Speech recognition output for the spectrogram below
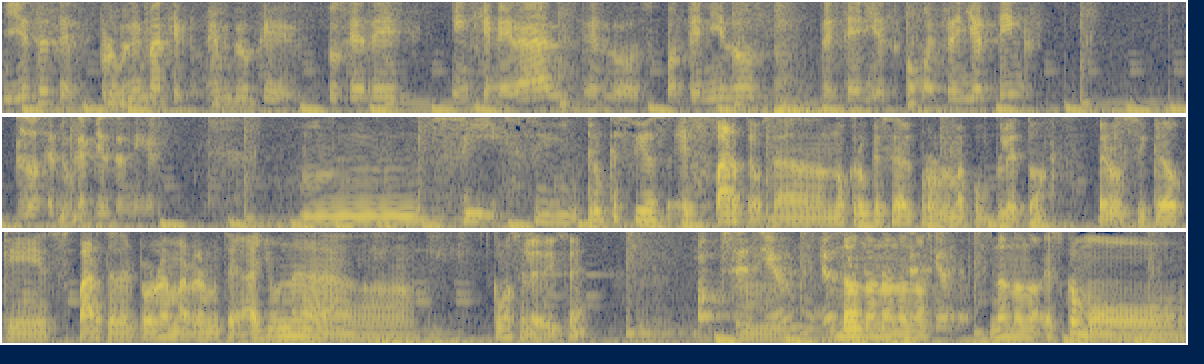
Y ese es el problema que también veo que sucede en general en los contenidos de series, como Stranger Things. No sé tú qué piensas, Miguel. Mm, sí, sí, creo que sí es, es parte, o sea, no creo que sea el problema completo, pero sí creo que es parte del problema. Realmente hay una... ¿Cómo se le dice? ¿Obsesión? Mm, no, no, no, no, no. No, no, no. Es como...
